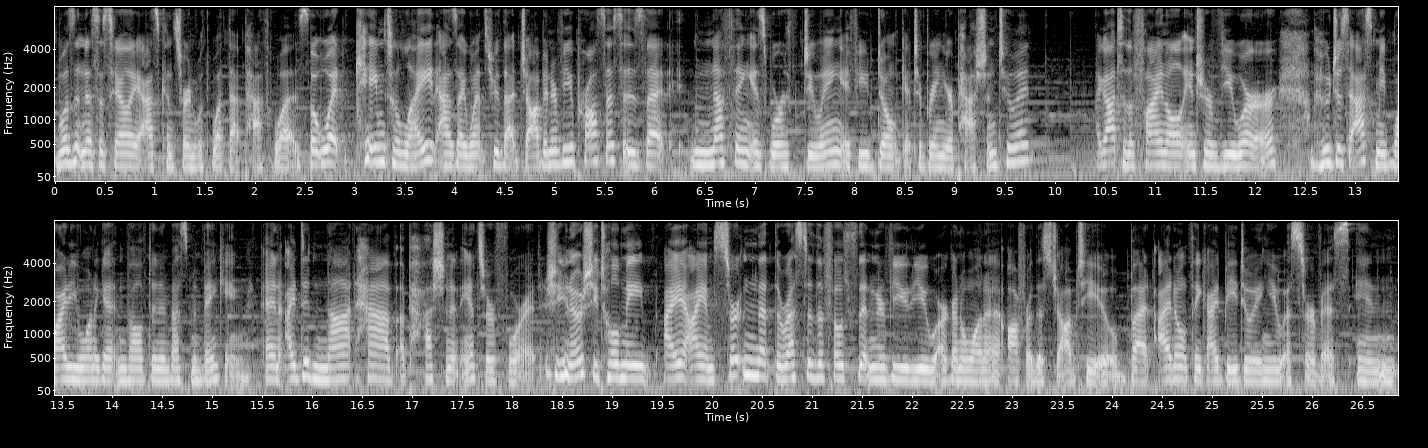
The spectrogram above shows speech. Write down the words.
wasn't necessarily as concerned with what that path was. But what came to light as I went through that job interview process is that nothing nothing is worth doing if you don't get to bring your passion to it. I got to the final interviewer who just asked me, Why do you want to get involved in investment banking? And I did not have a passionate answer for it. She, you know, she told me, I, I am certain that the rest of the folks that interviewed you are going to want to offer this job to you, but I don't think I'd be doing you a service in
